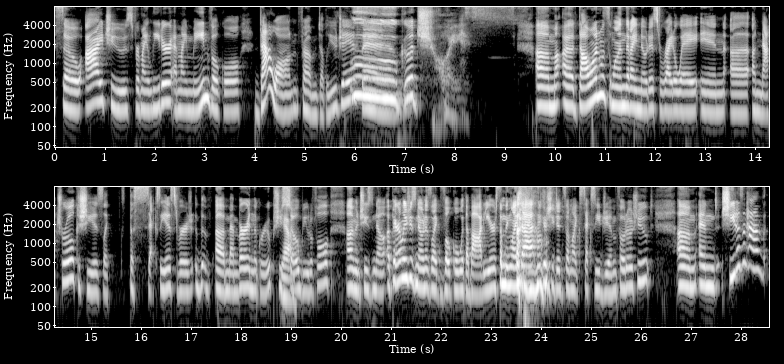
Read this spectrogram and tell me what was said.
so I choose for my leader and my main vocal Dawon from WJSN. Ooh, good choice. Um, uh, Dawon was one that I noticed right away in uh, Unnatural because she is like the sexiest version the, uh, member in the group. She's Yeah. so beautiful. Um, and she's known apparently she's known as like vocal with a body or something like that because she did some like sexy gym photo shoot. Um, and she doesn't have.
